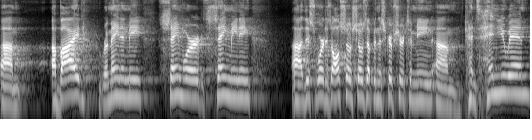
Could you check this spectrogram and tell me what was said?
Um, abide, remain in me, same word, same meaning. Uh, this word is also shows up in the scripture to mean um, continue in,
